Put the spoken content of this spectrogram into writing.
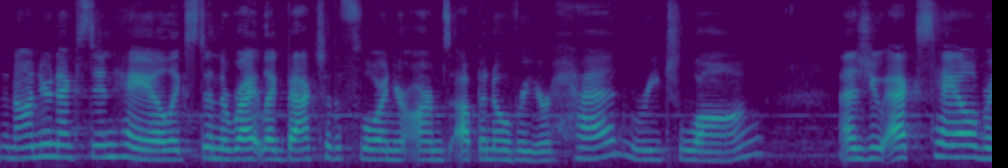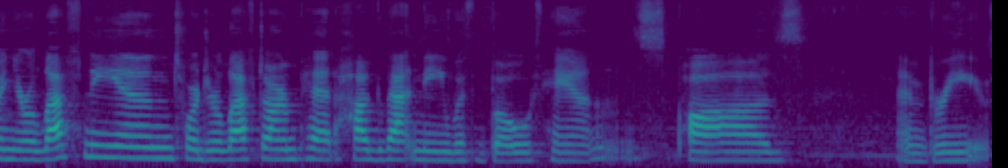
Then on your next inhale, extend the right leg back to the floor and your arms up and over your head. Reach long. As you exhale, bring your left knee in toward your left armpit. Hug that knee with both hands. Pause and breathe.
